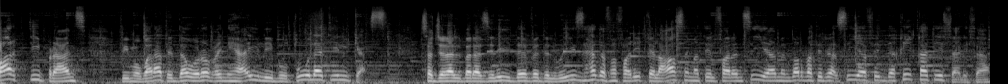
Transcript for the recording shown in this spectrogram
بارك دي برانس في مباراة الدور ربع النهائي لبطولة الكأس. سجل البرازيلي ديفيد لويز هدف فريق العاصمة الفرنسية من ضربة رأسية في الدقيقة الثالثة.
